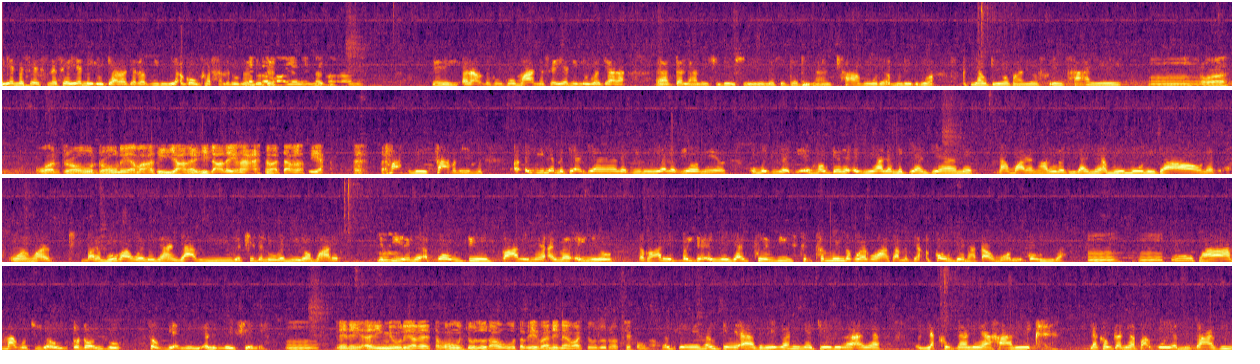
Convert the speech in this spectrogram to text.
ရက်20 20ရက်နေလို့ကြာတော့ကြာတော့ပြည်သူတွေအကုန်ထွက်ထားတယ်တို့နဲ့တို့တဲ့ ရနေနှစ်ခါနေ အေးအဲ့ဒါတော့ဟိုမှ20ရက်နေလို့ပဲကြာတာအဲတက်လာလို့ရှိလို့ရှိရင်နဲ့စစ်တပ်ဒီလိုချဖို့တဲ့အမလေးတို့ကအမြောက်တွေရောပါရောစင်ထားရင် อืมဟိုဟို drone drone တွေအမအစီရာနဲ့ရှိလာလိမ့်မှာအမတက်လာစီရ ချပါသေးချပါ အိမ်ကြီးလည်းမကြမ်းကြမ်းနဲ့ပြည်သူတွေကလည်းပြောနေဦးမတီးရဲ့ဟုတ်တယ်အိမ်ကြီးကလည်းမကြမ်းကြမ်းနဲ့နောက်မှလည်းငါတို့လည်းဒီတိုင်းနဲ့အမိုးမိုးနေကြအောင်နဲ့ဟိုဟိုဘာလဲမိုးကဝယ်လို့ရရင်ရပြီတဲ့ဖြစ်တယ်လို့ပဲနေတော့မှာတဲ့ပစ္စည်းတွေနဲ့အပေါ်ဦးတင်းကားတွေနဲ့အိမ်မအိမ်မျိုးတကားတွေပိတ်တဲ့အိမ်တွေရိုက်ဖွင့်ပြီးသမင်းတကွဲကွာစားမကြအကုန်တင်တာတောင်းမော်တွေအကုန်ကြီးတာအင်းအင်းဟိုဒါမှကိုရှိတော့တော်တော်ကြီးကိုစုပ်ပြက်နေပြီအဲ့လိုမျိုးဖြစ်နေ อืมနေ့တိုင်းအဲ့ဒီမျိုးတွေကလည်းသဘုံကြိုးဆိုတာဟိုတပေပန်းနေနဲ့ပါကြိုးဆိုတော့ဖြစ်ကုန်တာဟုတ်တယ်ဟုတ်တယ်အဲ့တပေပန်းနေနဲ့ကြိုးတွေကအဲ့လက်ခုပ်တန်းနေအဟာရီလက်ခုပ်တန်းနေဘောက်ကိုရမိသားစု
